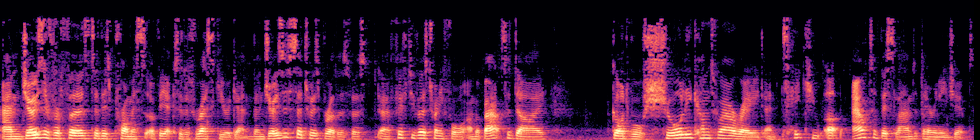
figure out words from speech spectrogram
And Joseph refers to this promise of the Exodus rescue again. Then Joseph said to his brothers, verse, uh, 50 verse 24, I'm about to die, God will surely come to our aid and take you up out of this land, there in Egypt,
